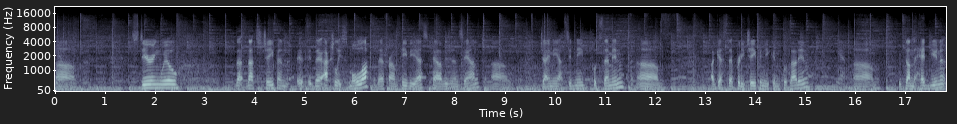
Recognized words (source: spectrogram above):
Um, Steering wheel, that, that's cheap and it, it, they're actually smaller. They're from PVS, Power Vision and Sound. Jamie out Sydney puts them in. Um, I guess they're pretty cheap and you can put that in. Yeah. Um, we've done the head unit.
